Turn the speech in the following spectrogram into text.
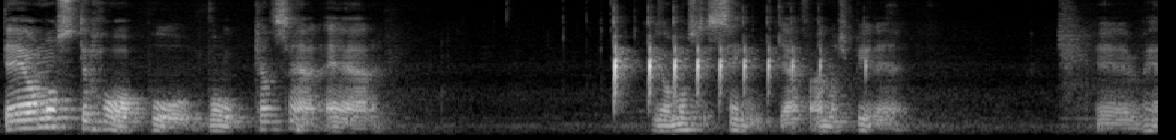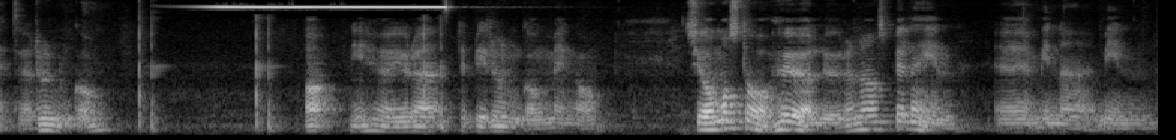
Det jag måste ha på vocals här är jag måste sänka för annars blir det eh, vad heter det, rundgång. Ja, ni hör ju det, det blir rundgång med en gång. Så jag måste ha hörlurarna och spela in eh, mina, min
